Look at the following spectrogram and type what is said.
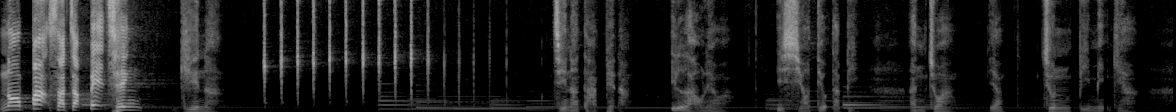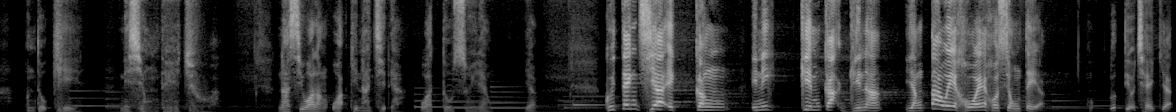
两百三十八千银啊！真啊特别啊！伊老了啊，伊想到特别安怎呀？准备物件，阮都去你上帝厝啊！那是我人活今仔日啊，我都睡了呀。规顶车会光，因为金甲银啊，让大卫花互上帝啊！你着车价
